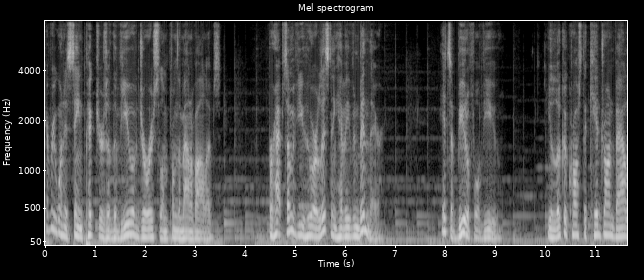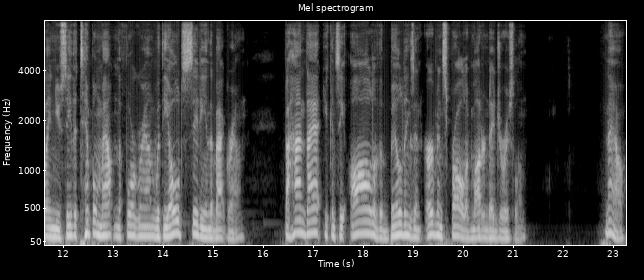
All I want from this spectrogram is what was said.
Everyone has seen pictures of the view of Jerusalem from the Mount of Olives. Perhaps some of you who are listening have even been there. It's a beautiful view. You look across the Kidron Valley and you see the Temple Mount in the foreground with the old city in the background. Behind that, you can see all of the buildings and urban sprawl of modern day Jerusalem. Now,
